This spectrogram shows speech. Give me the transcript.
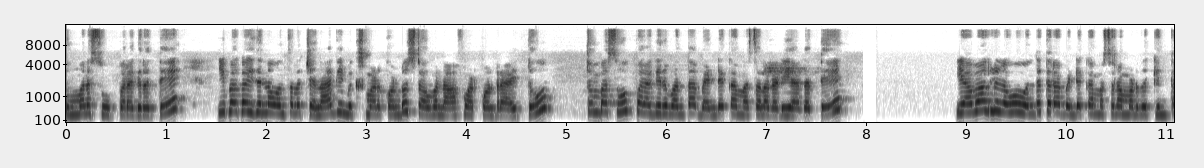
ತುಂಬಾನೇ ಸೂಪರ್ ಆಗಿರುತ್ತೆ. ಇವಾಗ ಇದನ್ನ ಒಂದ್ಸಲ ಚೆನ್ನಾಗಿ ಮಿಕ್ಸ್ ಮಾಡ್ಕೊಂಡು ಸ್ಟವ್ ಅನ್ನ ಆಫ್ ಮಾಡ್ಕೊಂಡ್ರೆ ಆಯ್ತು. ತುಂಬಾ ಸೂಪರ್ ಆಗಿರುವಂತ ಬೆಂಡೆಕಾಯಿ ಮಸಾಲ ರೆಡಿ ಆಗುತ್ತೆ. ಯಾವಾಗ್ಲೂ ನಾವು ಒಂದೇ ತರ ಬೆಂಡೆಕಾಯಿ ಮಸಾಲ ಮಾಡೋದಕ್ಕಿಂತ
